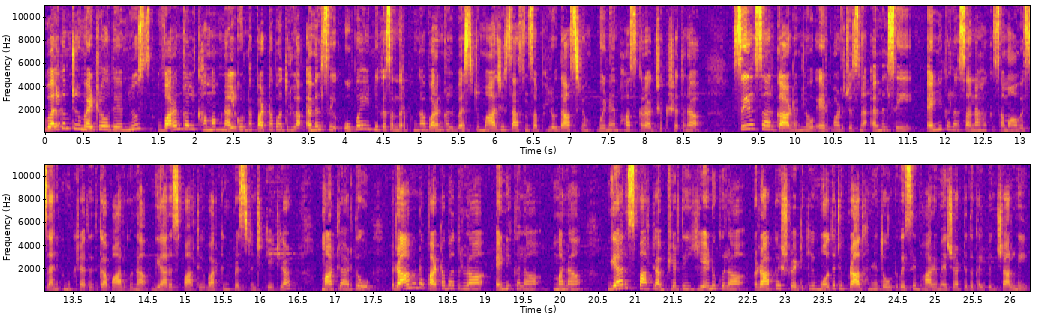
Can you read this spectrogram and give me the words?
Welcome to metro ఉదయం news. Warangal Khammam Nalgonda పట్టభద్రుల MLC ఉప ఎన్నిక సందర్భంగా వరంగల్ వెస్ట్ మాజీ శాసనసభ్యులు దాస్యం వినయ్ భాస్కర్ అధ్యక్షతన సిఎస్ఆర్ గార్డెన్లో ఏర్పాటు చేసిన ఎమ్మెల్సీ ఎన్నికల సన్నాహక సమావేశానికి ముఖ్య అతిథిగా పాల్గొన్న BRS party working president KTR మాట్లాడుతూ రానున్న పట్టభద్రుల ఎన్నికల మన బీఆర్ఎస్ పార్టీ అభ్యర్థి ఏనుగుల రాకేష్ రెడ్డికి మొదటి ప్రాధాన్యత ఓటు వేసి భారీ మెజార్టీతో కల్పించాలని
